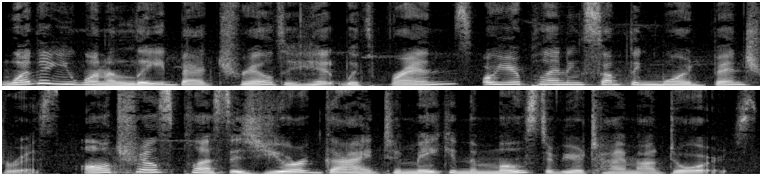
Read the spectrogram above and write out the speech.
Whether you want a laid back trail to hit with friends or you're planning something more adventurous, All Trails Plus is your guide to making the most of your time outdoors.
